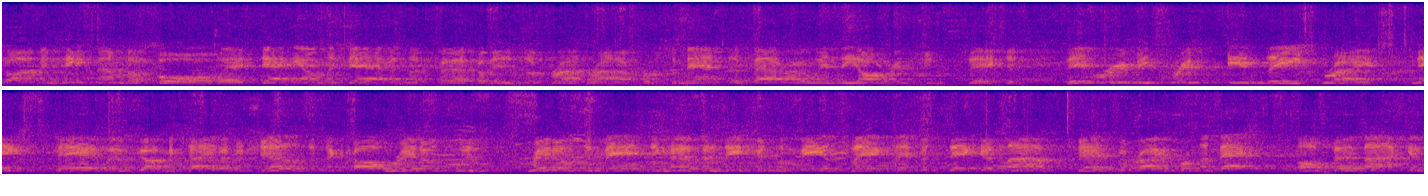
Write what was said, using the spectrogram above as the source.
time in heat number four, where Danielle McDowell in the purple is the front runner, from Samantha Barrow in the orange in second, then Ruby Crisp in the grey. Next pair, we've got Mikayla Michels and Nicole Reynolds, with Reynolds advancing her position. The field flags there for second last. Jasmine Rowe from the back of her markers,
